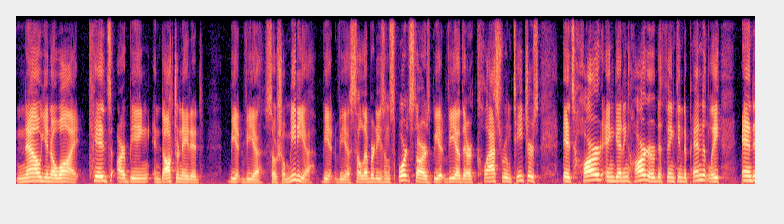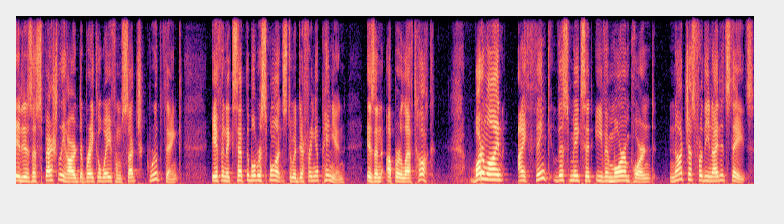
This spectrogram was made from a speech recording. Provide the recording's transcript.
now you know why. Kids are being indoctrinated, be it via social media, be it via celebrities and sports stars, be it via their classroom teachers. It's hard and getting harder to think independently, and it is especially hard to break away from such groupthink if an acceptable response to a differing opinion is an upper left hook. Bottom line, I think this makes it even more important, not just for the United States,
